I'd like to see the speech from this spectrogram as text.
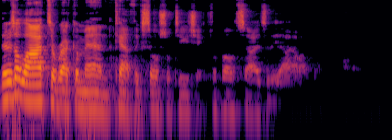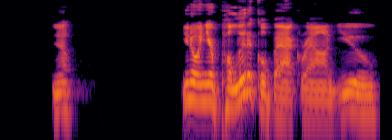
there's a lot to recommend Catholic social teaching for both sides of the aisle. Yeah. You know, in your political background, you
